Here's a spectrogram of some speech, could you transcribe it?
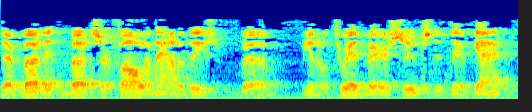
Their butts are falling out of these, uh, you know, threadbare suits that they've got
